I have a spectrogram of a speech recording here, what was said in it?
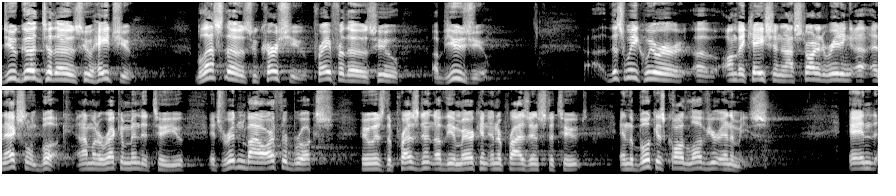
do good to those who hate you, bless those who curse you, pray for those who abuse you. Uh, this week we were uh, on vacation and I started reading a, an excellent book, and I'm going to recommend it to you. It's written by Arthur Brooks, who is the president of the American Enterprise Institute, and the book is called Love Your Enemies. And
